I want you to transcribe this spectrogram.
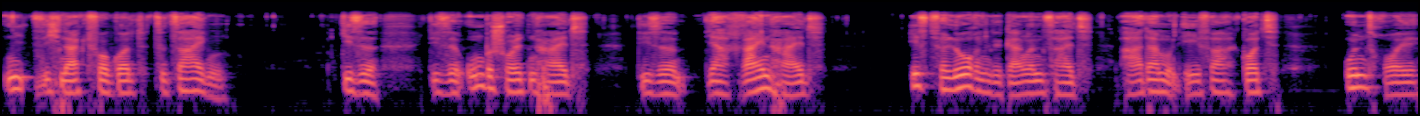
sich nackt vor Gott zu zeigen. Diese, diese Unbescholtenheit, diese ja, Reinheit ist verloren gegangen, seit Adam und Eva Gott untreu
